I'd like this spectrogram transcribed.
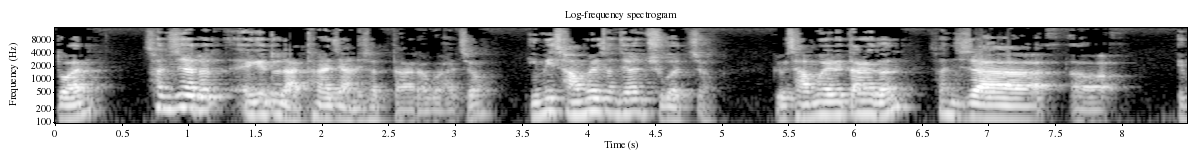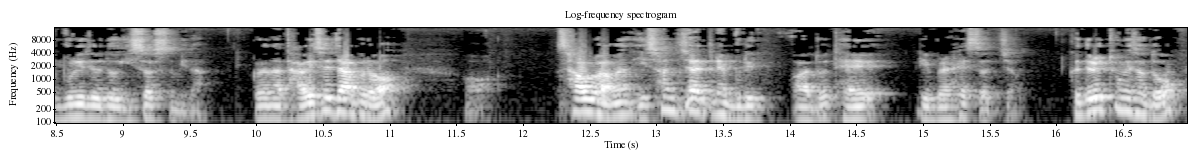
또한 선지자에게도 나타나지 않으셨다라고 하죠. 이미 사무엘 선지자는 죽었죠. 그리고 사무엘을 따르던 선지자 어, 무리들도 있었습니다. 그러나 다윗을 잡으러 어, 사울 왕은 이 선지자들의 무리와도 대립을 했었죠. 그들을 통해서도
